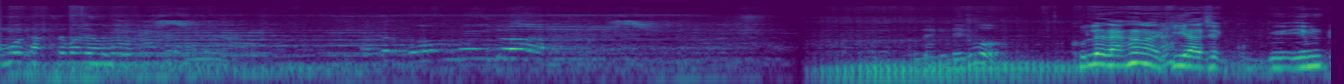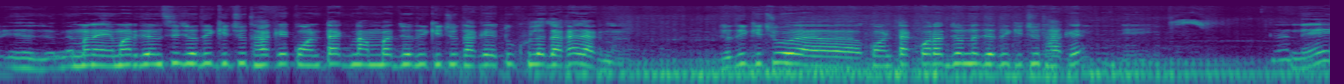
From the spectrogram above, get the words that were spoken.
হ্যাঁ বোমও থাকতে পারে হয়তো। দেখব? খুলে দেখা না কি আছে। মানে এমার্জেন্সি যদি কিছু থাকে কন্ট্যাক্ট নাম্বার যদি কিছু থাকে একটু খুলে দেখা যাক না। যদি কিছু কন্ট্যাক্ট করার জন্য যদি কিছু থাকে। না, নেই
